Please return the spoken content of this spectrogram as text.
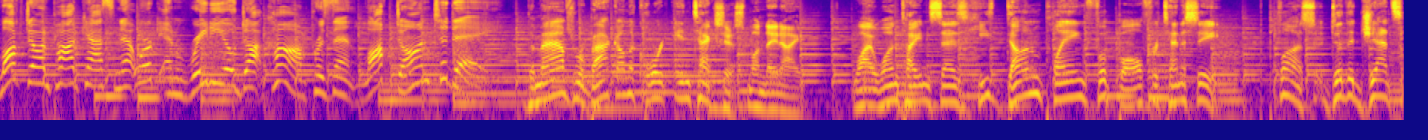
Locked On Podcast Network and Radio.com present Locked On Today. The Mavs were back on the court in Texas Monday night. Why one Titan says he's done playing football for Tennessee. Plus, do the Jets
